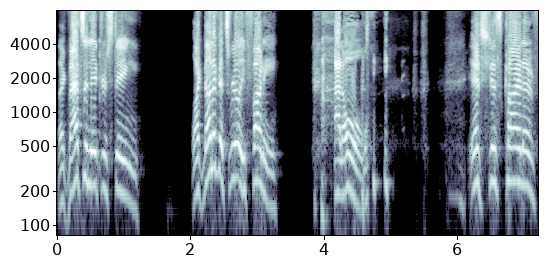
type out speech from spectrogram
like that's an interesting like none of it's really funny at all. it's just kind of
